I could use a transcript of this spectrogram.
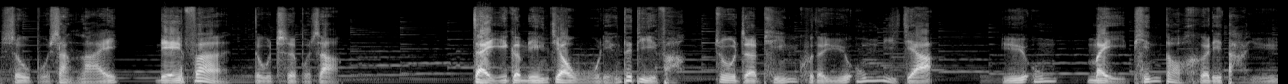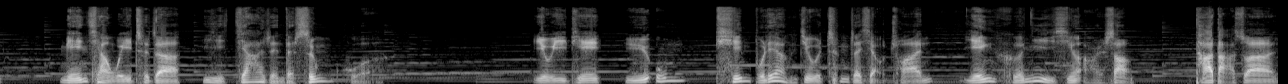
收不上来，连饭都吃不上。在一个名叫武陵的地方，住着贫苦的渔翁一家。渔翁每天到河里打鱼，勉强维持着一家人的生活。有一天，渔翁天不亮就撑着小船沿河逆行而上，他打算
